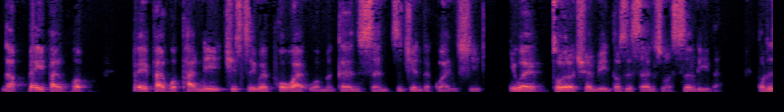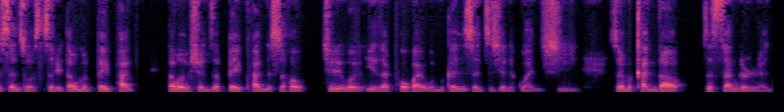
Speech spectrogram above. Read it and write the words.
那背叛或背叛或叛逆，其实也会破坏我们跟神之间的关系。因为所有权柄都是神所设立的，都是神所设立。当我们背叛，当我们选择背叛的时候，其实我也在破坏我们跟神之间的关系。所以，我们看到这三个人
